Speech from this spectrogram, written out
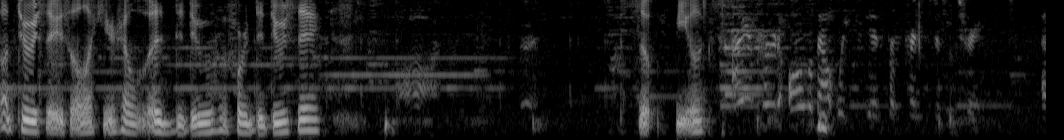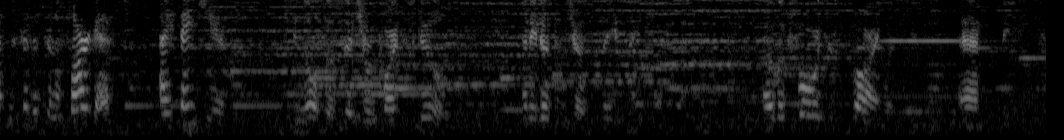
on Tuesdays, I'll like your help uh, to do for the Tuesday. So, Felix. Doesn't just say things like that. I look forward to sparring with you and beating you.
